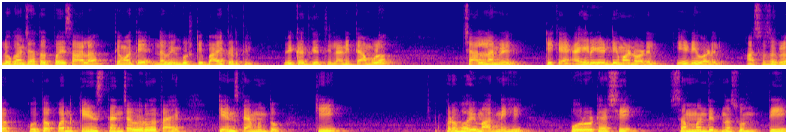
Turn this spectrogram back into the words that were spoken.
लोकांच्या हातात पैसा आला तेव्हा ते नवीन गोष्टी बाय करतील विकत घेतील आणि त्यामुळं चालना मिळेल. ठीक आहे ॲग्रिगेट डिमांड वाढेल ए डी वाढेल असं सगळं होतं. पण केन्स त्यांच्या विरोधात आहे केन्स काय म्हणतो की प्रभावी मागणी ही पुरवठ्याशी संबंधित नसून ती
